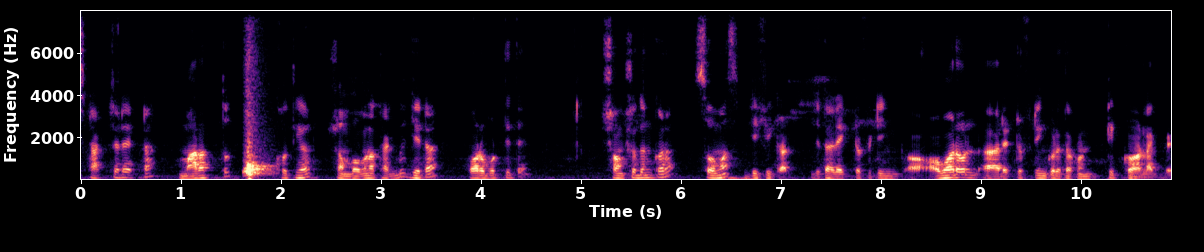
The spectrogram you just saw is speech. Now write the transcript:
স্ট্রাকচারে একটা মারাত্মক ক্ষতি হওয়ার সম্ভাবনা থাকবে, যেটা পরবর্তীতে সংশোধন করা সো মাস ডিফিকাল্ট যেটা রেট্রোফিটিং ওভারঅল রেট্রোফিটিং করে তখন ঠিক করা লাগবে।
